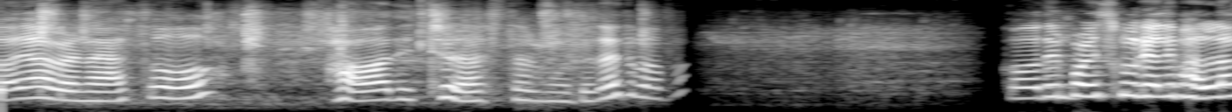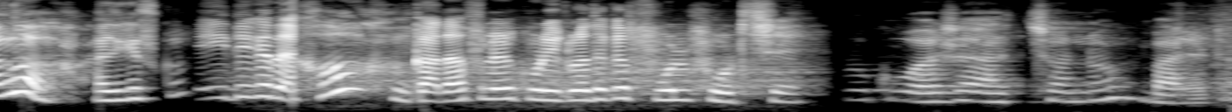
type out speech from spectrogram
খোলা যাবে না এত হাওয়া দিচ্ছে রাস্তার মধ্যে তাই তো বাবা? কতদিন পর স্কুল গেলি ভালো লাগল আজকে স্কুল? এইদিকে দেখো গাঁদা ফুলের কুড়িগুলো থেকে ফুল ফুটছে। পুরো কুয়াশা আচ্ছন্ন বাইরেটা।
